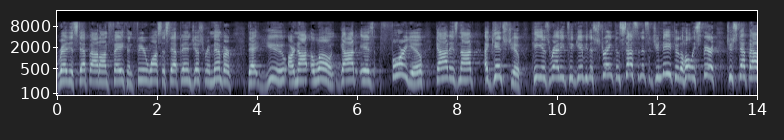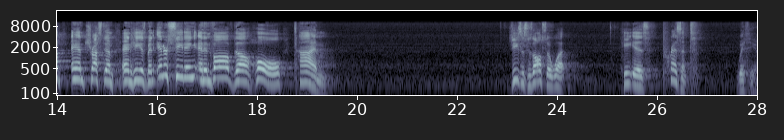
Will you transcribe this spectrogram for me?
ready to step out on faith and fear wants to step in, just remember that you are not alone. God is for you, God is not against you. He is ready to give you the strength and sustenance that you need through the Holy Spirit to step out and trust Him. And He has been interceding and involved the whole time. Jesus is also what? He is present with you.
